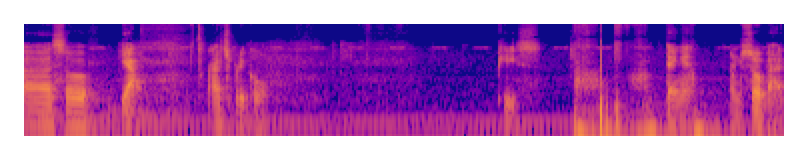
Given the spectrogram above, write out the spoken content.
Uh, so, yeah, that's pretty cool. Peace. Dang it, I'm so bad.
